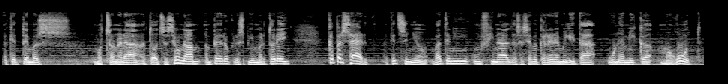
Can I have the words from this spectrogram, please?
aquests temes mos sonarà a tots el seu nom, en Pedro Crespí Martorell, que per cert, aquest senyor va tenir un final de la seva carrera militar una mica mogut.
